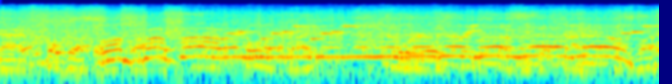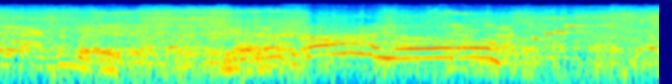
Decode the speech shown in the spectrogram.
Yeah, it's pulled up. Oh, Papa! Pull it, right? So where the straight stuff, you just kind of it's less taxing, but you, you don't rip it. Yeah, exactly. That's kind of what we're looking at.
